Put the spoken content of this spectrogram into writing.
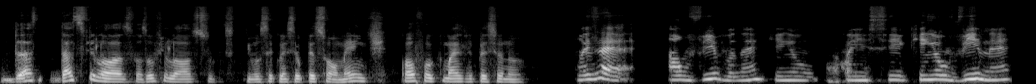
das, das filósofas ou filósofos que você conheceu pessoalmente, qual foi o que mais lhe impressionou? Pois é, ao vivo, né? Quem eu conheci, quem eu vi, né?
